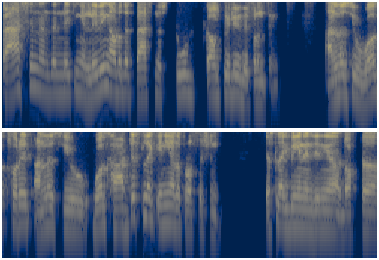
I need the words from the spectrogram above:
passion and then making a living out of that passion is two completely different things unless you work for it, unless you work hard, just like any other profession, just like being an engineer, a doctor,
